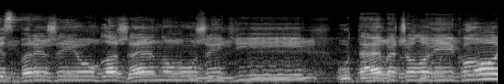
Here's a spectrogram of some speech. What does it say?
і збережи у блаженному житті, у тебе, чоловіко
